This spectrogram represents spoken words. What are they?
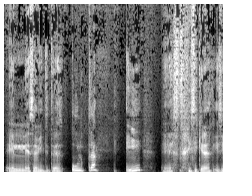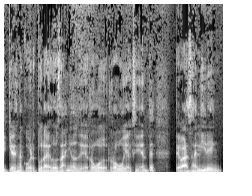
el S23 Ultra y, este, si quieres, y si quieres la cobertura de dos años de robo, robo y accidente, te va a salir en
